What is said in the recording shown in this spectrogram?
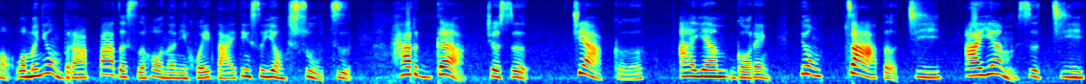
哦。我们用 berapa 的时候呢，你回答一定是用数字。Harga 就是价格。Ayam goreng 用炸的鸡，Ayam 是鸡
